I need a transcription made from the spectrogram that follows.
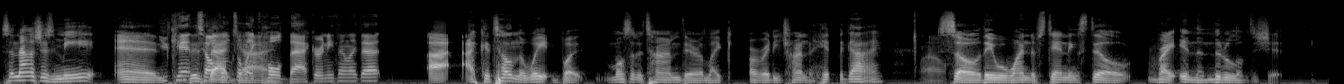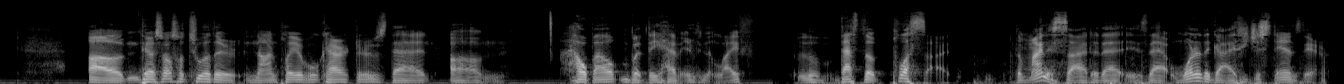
So now it's just me and You can't tell them to like hold back or anything like that. I I could tell them to wait, but most of the time they're like already trying to hit the guy, Oh. so they will wind up standing still right in the middle of the shit. Um, there's also two other non-playable characters that um, help out, but they have infinite life. That's the plus side. The minus side of that is that one of the guys he just stands there.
